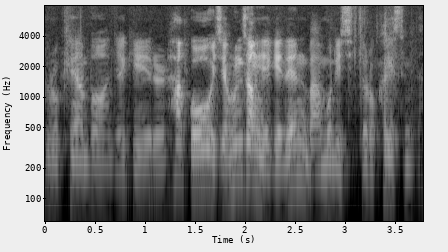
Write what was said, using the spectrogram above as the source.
이렇게 한번 얘기를 하고 이제 혼성 얘기는 마무리 짓도록 하겠습니다.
